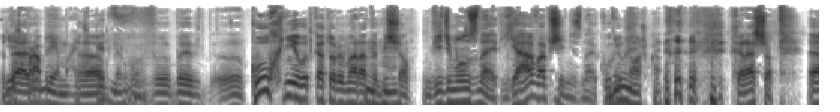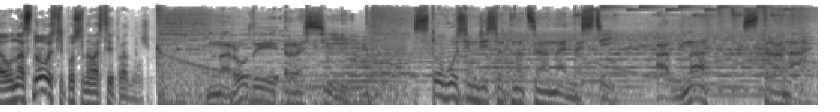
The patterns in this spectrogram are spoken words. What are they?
есть проблема, а теперь в, в, в, кухне, вот которую Марат угу. обещал. Видимо, он знает. Я вообще не знаю кухню. Немножко. Хорошо. Э, у нас новости, после новостей продолжим. Народы России. 180 национальностей. Одна страна.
